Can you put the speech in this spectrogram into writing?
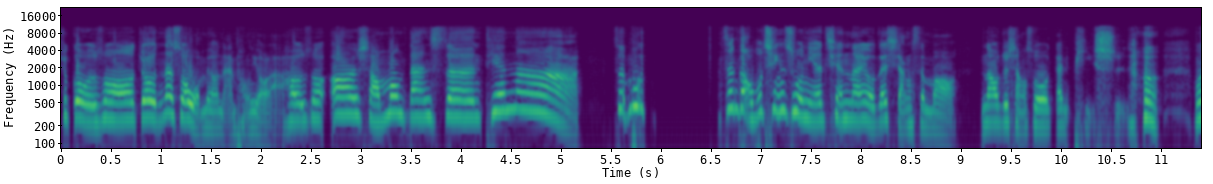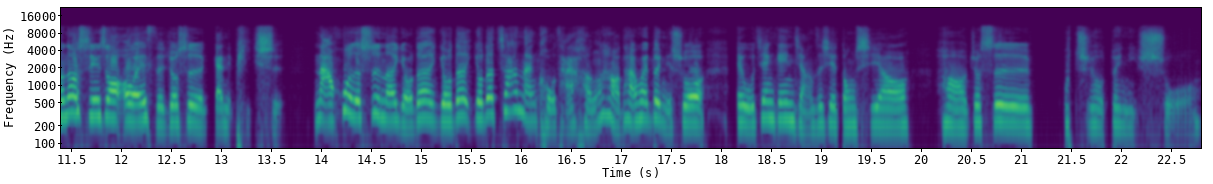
就跟我说，就那时候我没有男朋友啦，他就说，哦，小梦单身，天哪，真不真搞不清楚你的前男友在想什么。那我就想说，干你屁事！我那时候心说 OS 就是干你屁事。那或者是呢，有的有的有的渣男口才很好，他会对你说，哎，我今天跟你讲这些东西哦，好，就是我只有对你说，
